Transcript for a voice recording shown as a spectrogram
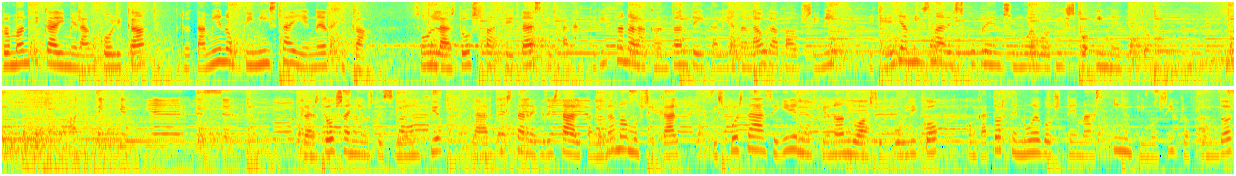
romántica y melancólica, pero también optimista y enérgica. Son las dos facetas que caracterizan a la cantante italiana Laura Pausini y que ella misma descubre en su nuevo disco inédito. Tras dos años de silencio, la artista regresa al panorama musical dispuesta a seguir emocionando a su público con 14 nuevos temas íntimos y profundos,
